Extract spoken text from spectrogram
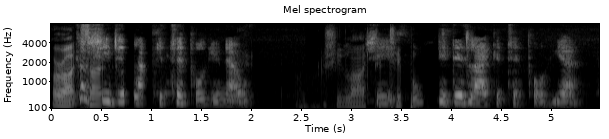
All right. because so she did like a tipple, you know. she liked She, a tipple. She did like a tipple, yeah.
